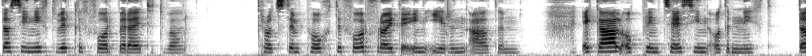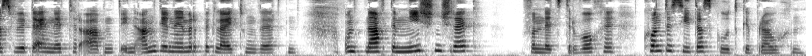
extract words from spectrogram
dass sie nicht wirklich vorbereitet war. Trotzdem pochte Vorfreude in ihren Adern. Egal ob Prinzessin oder nicht, das würde ein netter Abend in angenehmer Begleitung werden. Und nach dem Nischenschreck, von letzter Woche konnte sie das gut gebrauchen.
